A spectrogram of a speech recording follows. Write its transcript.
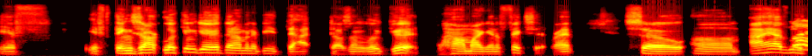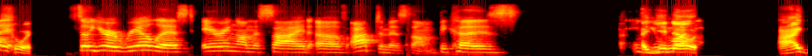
If if things aren't looking good then i'm going to be that doesn't look good. How am i going to fix it? Right? So um i have no but, choice so you're a realist erring on the side of optimism because uh, you, you know i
